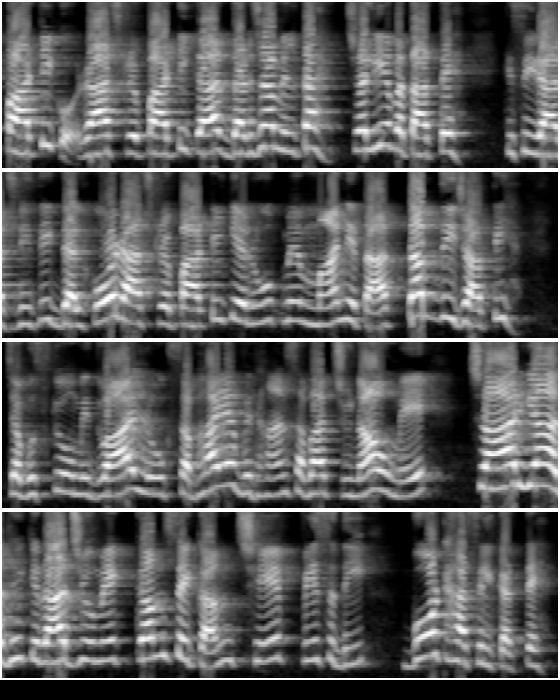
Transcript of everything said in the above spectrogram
पार्टी को राष्ट्रीय पार्टी का दर्जा मिलता है? चलिए बताते हैं। किसी राजनीतिक दल को राष्ट्रीय पार्टी के रूप में मान्यता तब दी जाती है जब उसके उम्मीदवार लोकसभा या विधानसभा चुनाव में चार या अधिक राज्यों में कम से कम छह फ़ीसदी वोट हासिल करते हैं।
